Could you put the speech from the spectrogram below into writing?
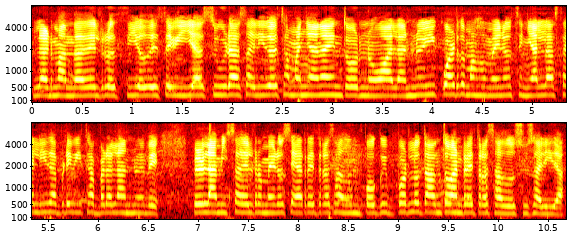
La Hermandad del Rocío de Sevilla Sur ha salido esta mañana en torno a las 9 y cuarto más o menos, tenían la salida prevista para las 9, pero la misa del Romero se ha retrasado un poco y por lo tanto han retrasado su salida.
